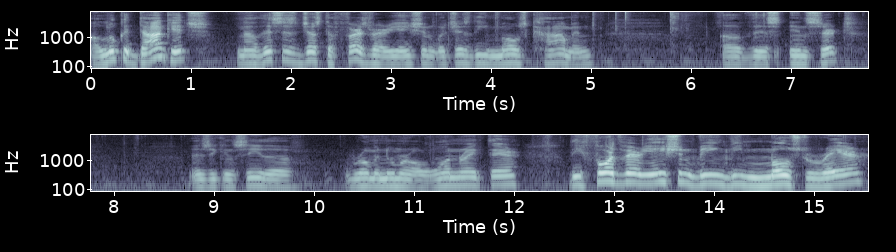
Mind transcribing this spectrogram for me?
A Luka Doncic now this is just the first variation, which is the most common of this insert. As you can see, the Roman numeral 1 right there. The fourth variation being the most rare.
